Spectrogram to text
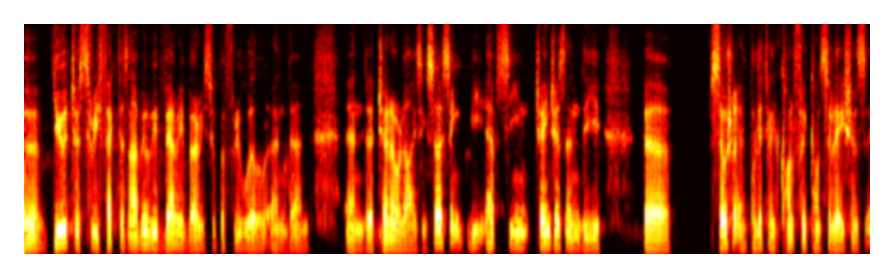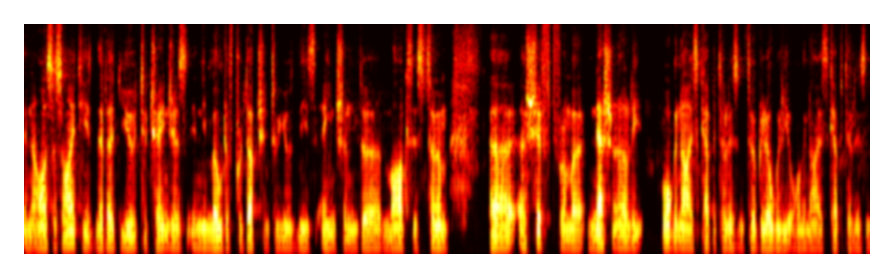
Uh, due to three factors, and I will be very, very superfluous and and and uh, generalizing. So I think we have seen changes in the uh, social and political conflict constellations in our society that are due to changes in the mode of production, to use this ancient uh, Marxist term, uh, a shift from a nationally organized capitalism to a globally organized capitalism.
